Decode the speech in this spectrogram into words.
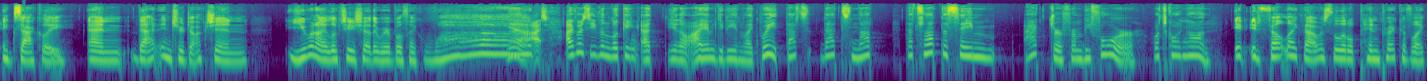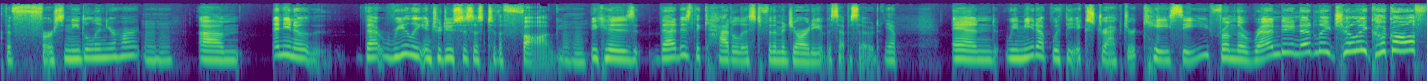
exactly. And that introduction, you and I looked at each other. We were both like, "What?" Yeah, I, I was even looking at you know IMDb. I'm like, wait, that's that's not that's not the same actor from before. What's going on? it, it felt like that was the little pinprick of like the first needle in your heart. Um, and you know, that really introduces us to the fog because that is the catalyst for the majority of this episode. Yep. And we meet up with the extractor Casey from the Randy Nedley Chili Cook Off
